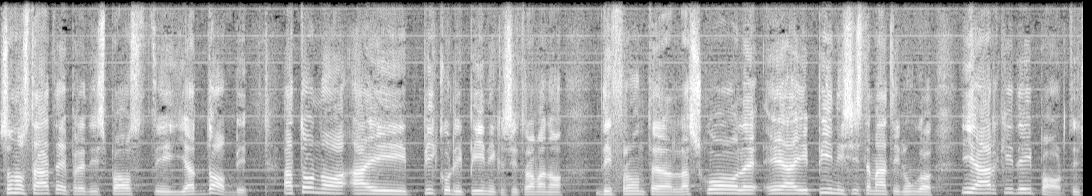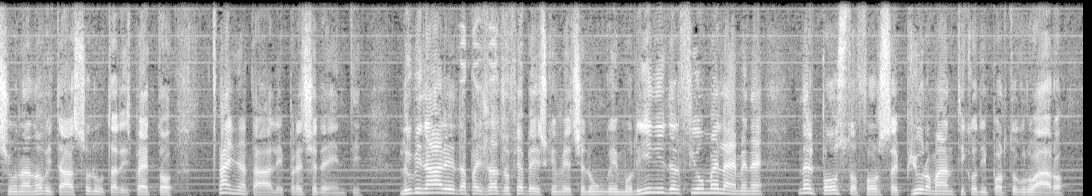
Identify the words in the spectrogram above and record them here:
Sono state predisposti gli addobbi attorno ai piccoli pini che si trovano di fronte alla scuola e ai pini sistemati lungo gli archi dei portici, una novità assoluta rispetto ai Natali precedenti. Luminarie da paesaggio fiabesco invece lungo i mulini del fiume Lemene, nel posto forse più romantico di Portogruaro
